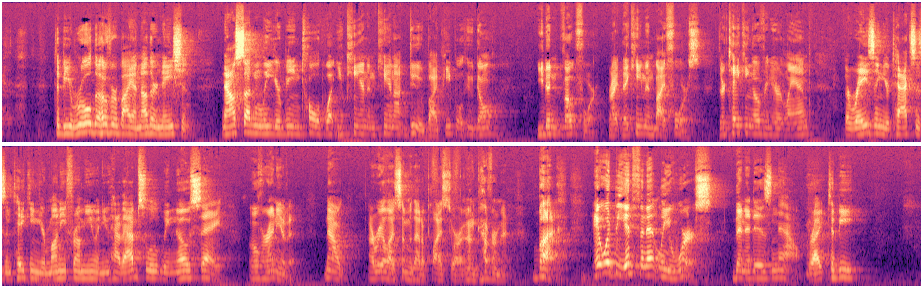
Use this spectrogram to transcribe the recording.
To be ruled over by another nation. Now suddenly you're being told what you can and cannot do by people who don't you didn't vote for, right? They came in by force. They're taking over your land. They're raising your taxes and taking your money from you, and you have absolutely no say over any of it. Now, I realize some of that applies to our own government, but it would be infinitely worse than it is now, right? To be,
